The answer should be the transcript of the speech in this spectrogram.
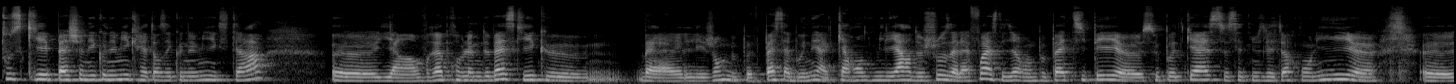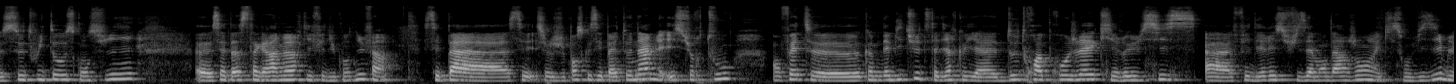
tout ce qui est passion économie, creators économie, etc., euh, il y a un vrai problème de base qui est que bah, les gens ne peuvent pas s'abonner à 40 milliards de choses à la fois. C'est-à-dire on ne peut pas typer euh, ce podcast, cette newsletter qu'on lit, euh, ce tweetos qu'on suit. cet Instagrammeur qui fait du contenu, enfin, c'est pas, je pense que c'est pas tenable et surtout, en fait, euh, comme d'habitude, c'est-à-dire qu'il y a deux, trois projets qui réussissent à fédérer suffisamment d'argent et qui sont visibles,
